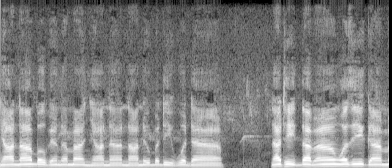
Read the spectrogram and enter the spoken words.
ညာနာပုဗ္ဗေကမညာနာနာနုပတိဝတ္တံနတ္ထိတဗ္ဗံဝစီကမ္မ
